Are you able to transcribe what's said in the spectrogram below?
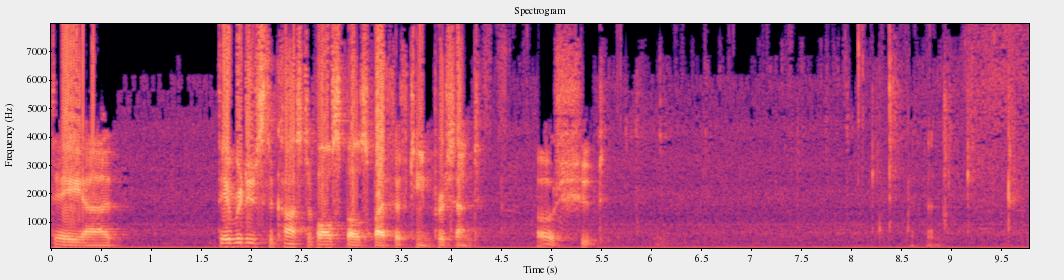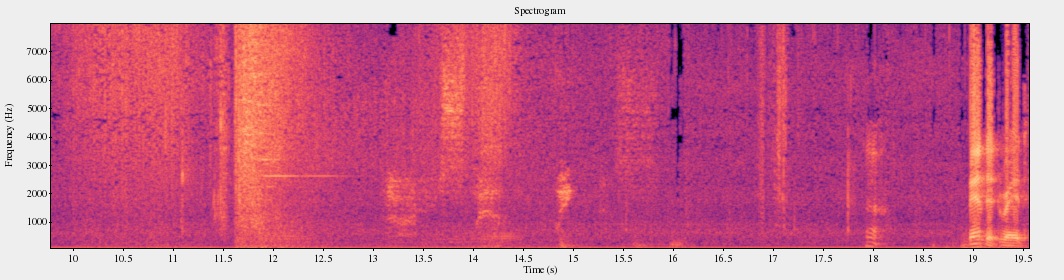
they uh, they reduce the cost of all spells by 15%. Oh shoot. Bandit raid.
